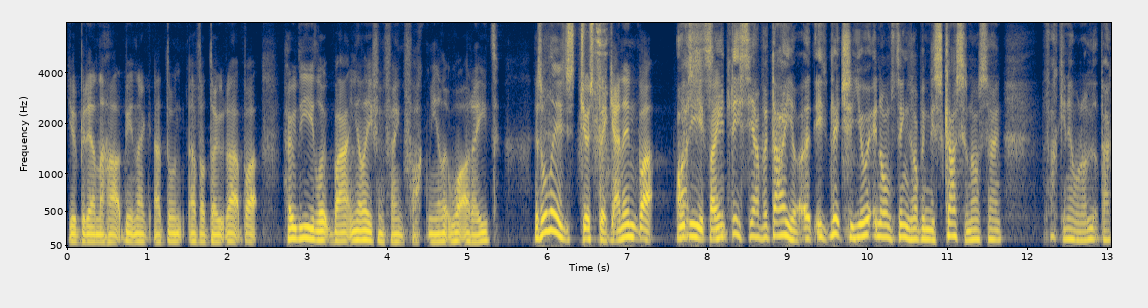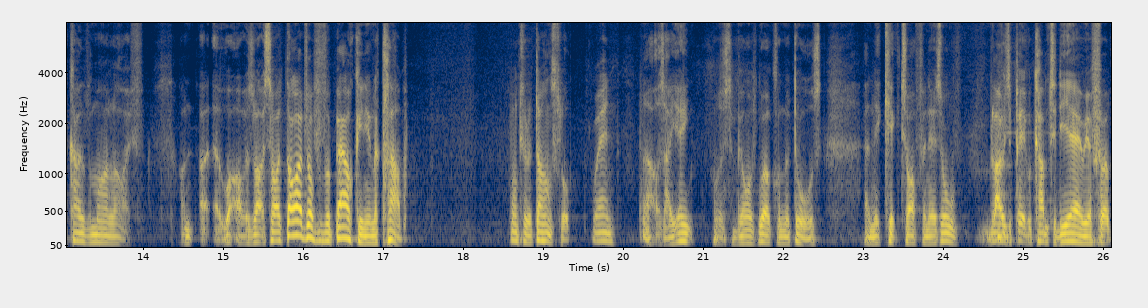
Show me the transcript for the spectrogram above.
you'd be there in a heartbeat." And I, I don't ever doubt that. But how do you look back in your life and think, "Fuck me, like what a ride"? It's only just beginning, but what I do you said think? this the other day. It, it- literally, you're hitting on things I've been discussing. I was saying, fucking hell, when I look back over my life, on uh, uh, what I was like. So I dived off of a balcony in a club onto the dance floor. When? Well, I was 18. I was to be honest, work on the doors, and it kicked off, and there's all loads of people come to the area for a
